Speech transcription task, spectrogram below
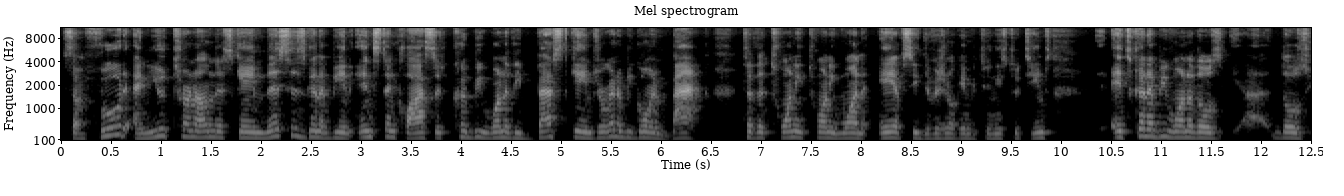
some food and you turn on this game. This is going to be an instant classic. Could be one of the best games. We're going to be going back to the 2021 AFC divisional game between these two teams. It's going to be one of those those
